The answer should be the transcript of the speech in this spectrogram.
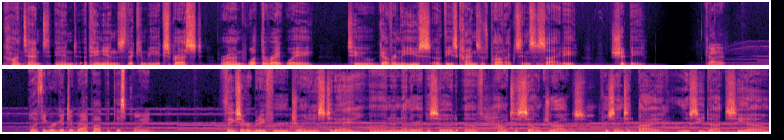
content and opinions that can be expressed around what the right way to govern the use of these kinds of products in society should be. Got it. Well, I think we're good to wrap up at this point. Thanks, everybody, for joining us today on another episode of How to Sell Drugs, presented by Lucy.co.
